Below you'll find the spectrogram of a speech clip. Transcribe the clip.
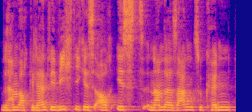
Wir haben auch gelernt, wie wichtig es auch ist, einander sagen zu können,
